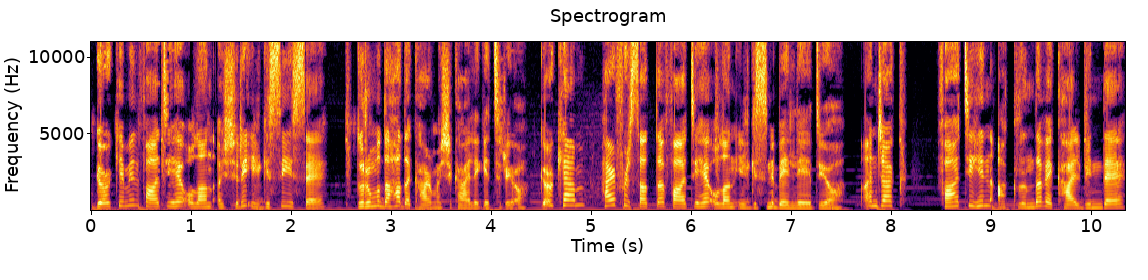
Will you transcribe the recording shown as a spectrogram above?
Görkem'in Fatih'e olan aşırı ilgisi ise durumu daha da karmaşık hale getiriyor. Görkem her fırsatta Fatih'e olan ilgisini belli ediyor. Ancak Fatih'in aklında ve kalbinde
